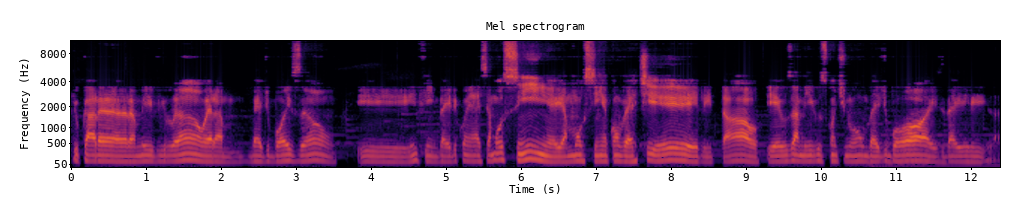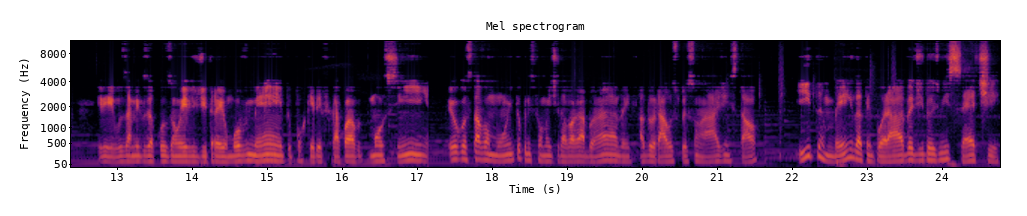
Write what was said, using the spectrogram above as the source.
Que o cara era meio vilão, era bad boyzão. E, enfim, daí ele conhece a mocinha e a mocinha converte ele e tal. E aí os amigos continuam bad boys, daí ele, ele, os amigos acusam ele de trair o movimento por querer ficar com a mocinha. Eu gostava muito, principalmente da Vagabanda, adorava os personagens e tal. E também da temporada de 2007,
